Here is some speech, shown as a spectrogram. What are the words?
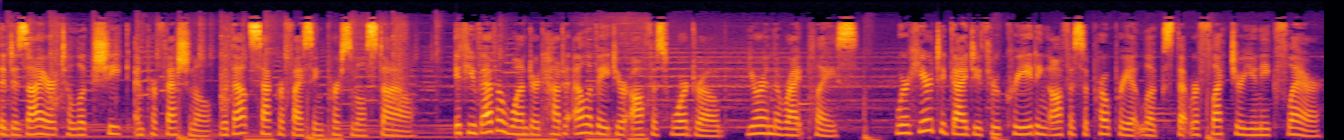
the desire to look chic and professional without sacrificing personal style. If you've ever wondered how to elevate your office wardrobe, you're in the right place. We're here to guide you through creating office-appropriate looks that reflect your unique flair.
